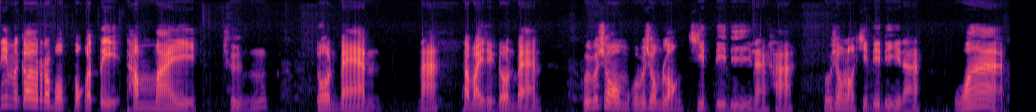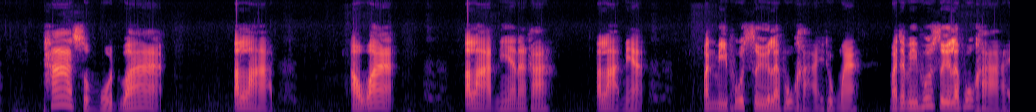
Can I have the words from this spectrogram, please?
นี่มันก็ระบบปกติทำไมถึงโดนแบนนะทำไมถึงโดนแบนคุณผู้ชม คุณผู้ชมลองคิดดีๆนะคะ คุณผู้ชมลองคิดดีๆนะ ว่า ถ้าสมมุติว่าตลาด เอาว่าตลาดเนี้ยนะคะ ตลาดเนี้ย มันมีผู้ซื้อและผู้ขายถูกไหมมันจะมีผู้ซื้อและผู้ขาย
